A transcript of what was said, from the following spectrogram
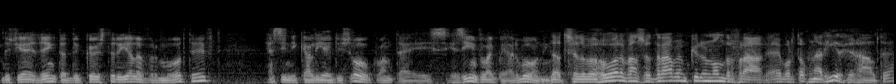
Dus jij denkt dat de Keuster Jelle vermoord heeft... en Syndicalier dus ook, want hij is gezien vlak bij haar woning. Dat zullen we horen van zodra we hem kunnen ondervragen. Hij wordt toch naar hier gehaald, hè? Ja,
